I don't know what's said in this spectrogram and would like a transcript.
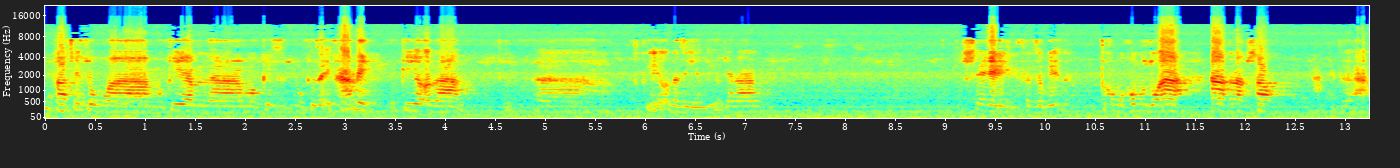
chúng ta sẽ dùng à, một cái à, một cái một cái dãy khác đi. Ký hiệu là à, ký hiệu là gì ký hiệu cho nó C thì thật sự biết không không dùng A. A tôi làm sau. Từ A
